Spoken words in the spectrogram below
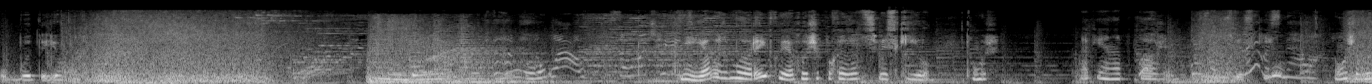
Убити його. Ні, я візьму рейку, я хочу показати свій скіл. Тому що як я не покажу свій скіл, тому що ви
